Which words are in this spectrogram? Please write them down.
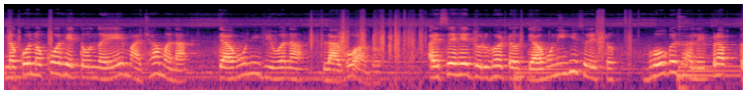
नको नको हे तो नये माझ्या मना त्याहुनी जीवना लागो आग. ऐसे हे दुर्घट त्याहूनही श्रेष्ठ भोग झाले प्राप्त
